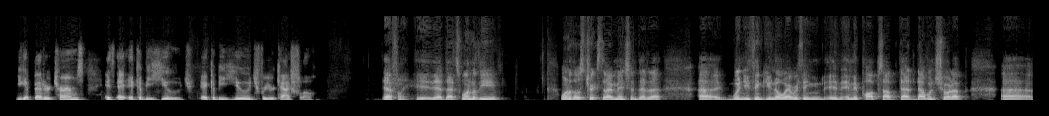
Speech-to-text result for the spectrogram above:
you get better terms. It, it, it could be huge. It could be huge for your cash flow. Definitely. That's one of the one of those tricks that I mentioned that uh, uh, when you think you know everything and, and, it pops up, that that one showed up uh,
